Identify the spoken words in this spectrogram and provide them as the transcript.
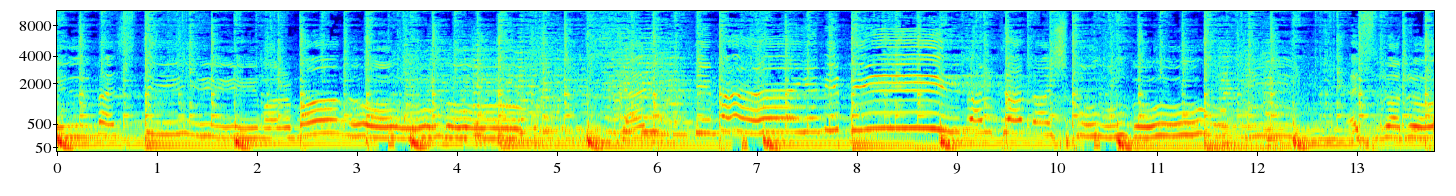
bilmezdim armağan oldum. Kendime yeni bir arkadaş buldum. Esrarı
